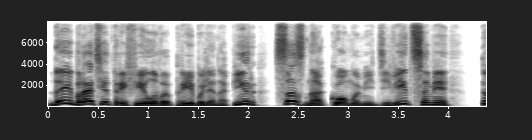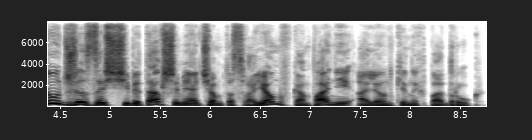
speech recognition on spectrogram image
Да и братья Трефиловы прибыли на пир со знакомыми девицами, тут же защебетавшими о чем-то своем в компании Аленкиных подруг.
